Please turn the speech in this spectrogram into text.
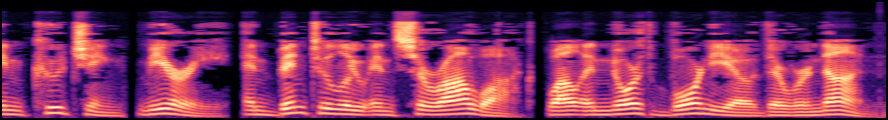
in Kuching, Miri, and Bintulu in Sarawak, while in North Borneo there were none.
